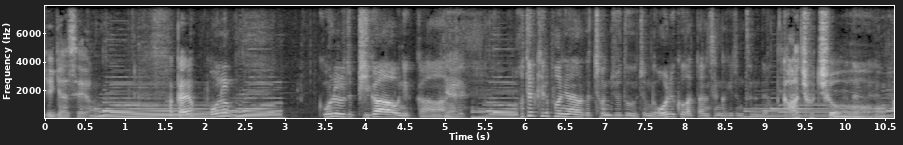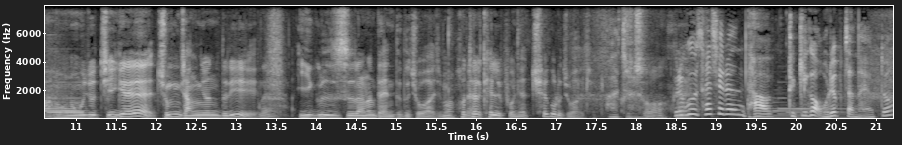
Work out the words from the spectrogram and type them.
얘기하세요. 할까요? 오늘 오늘 비가 오니까 예. 호텔 캘리포니아 그 전주도 좀 어울릴 것 같다는 생각이 좀 드는데요. 아 좋죠. 네. 아, 너무 좋지. 이게 중장년들이 네. 이글스라는 밴드도 좋아하지만 호텔 네. 캘리포니아 최고로 좋아하죠. 맞아요. 그렇죠. 그리고 네. 사실은 다 듣기가 어렵잖아요, 또.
